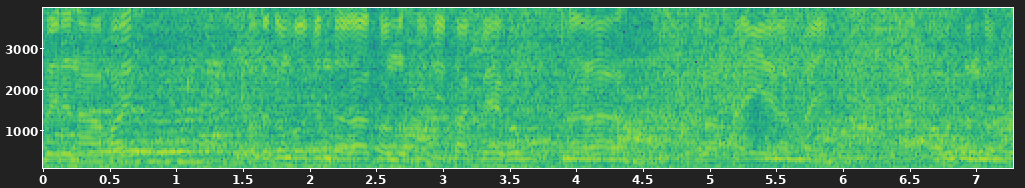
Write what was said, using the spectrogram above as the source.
মেনে না হয়। ততক্ষণ পর্যন্ত এরা কর্মসূচি থাকবে এবং এরা রাস্তায় রাস্তায় অবস্থান করবে।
